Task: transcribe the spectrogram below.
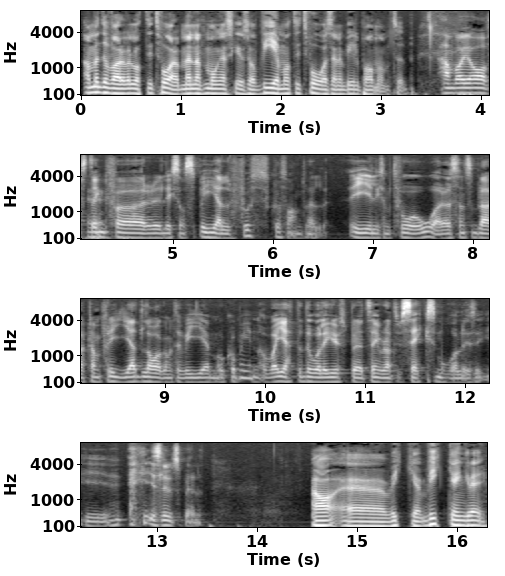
ja men då var det väl 82 då, men att många skrev så, VM 82 och sen en bild på honom typ. Han var ju avstängd Eh. för liksom spelfusk och sånt väl, i liksom två år och sen så blev han friad lagom till VM och kom in och var jättedålig i gruppspelet, sen gjorde han typ sex mål i, i, i slutspelet. Ja, eh, vilken, vilken grej.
